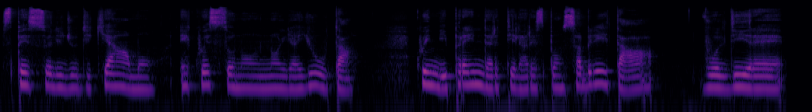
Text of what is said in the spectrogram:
Spesso li giudichiamo e questo non, non li aiuta. Quindi prenderti la responsabilità vuol dire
